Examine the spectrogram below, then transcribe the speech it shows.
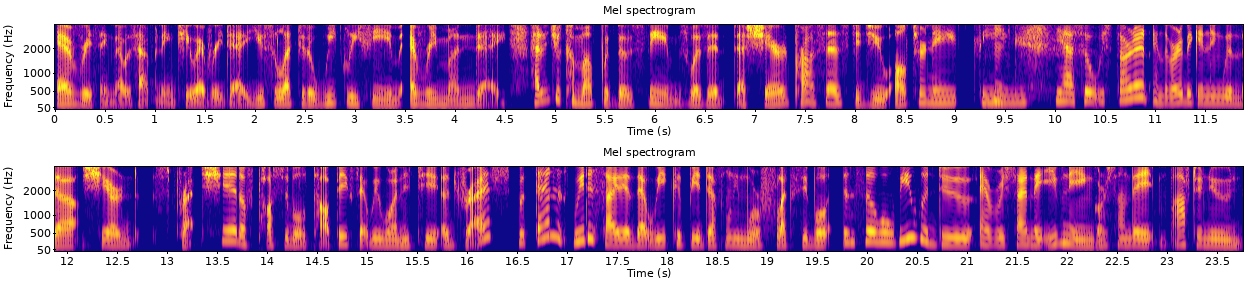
everything that was happening to you every day. You selected a weekly theme every Monday. How did you come up with those themes? Was it a shared process? Did you alternate themes? yeah, so we started in the very beginning with the shared spreadsheet of possible topics that we wanted to address. But then we decided that we could be definitely more flexible. And so what we would do every Sunday evening or Sunday afternoon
